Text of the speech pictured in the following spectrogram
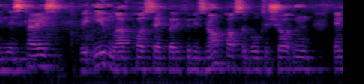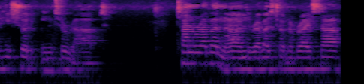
In this case, the im lav posek, but if it is not possible to shorten, then he should interrupt. Tan Rabbanan, the rabbis taught in Abraisa,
